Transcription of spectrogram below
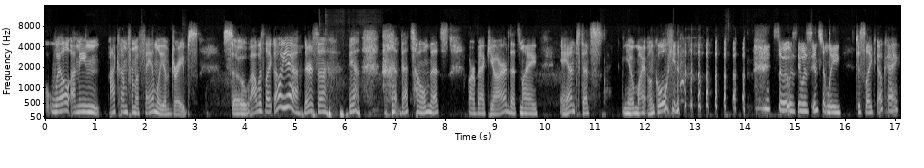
Well, I mean, I come from a family of drapes. So I was like, oh yeah, there's a yeah, that's home. That's our backyard. That's my aunt. That's you know my uncle. You know, so it was it was instantly just like okay,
